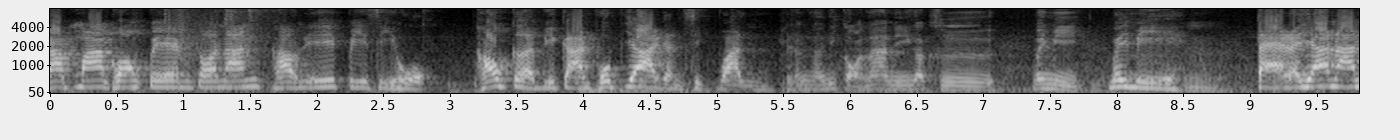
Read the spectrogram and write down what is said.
กลับมาคลองเปรมตอนนั้นคราวนี้ปี 46 เขาเกิดมีการพบญาติกัน 10 วัน ทั้งๆที่ก่อนหน้านี้ก็คือไม่มีไม่มี อืม แต่ระยะนั้น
